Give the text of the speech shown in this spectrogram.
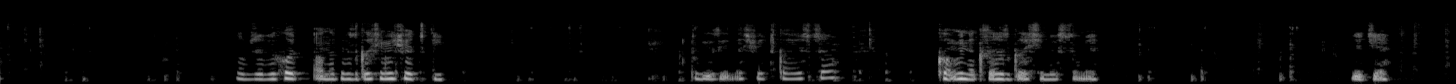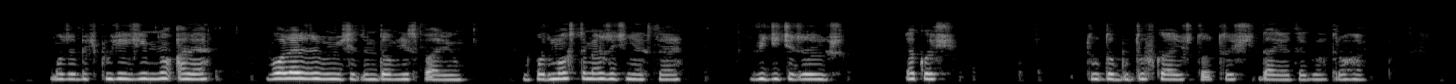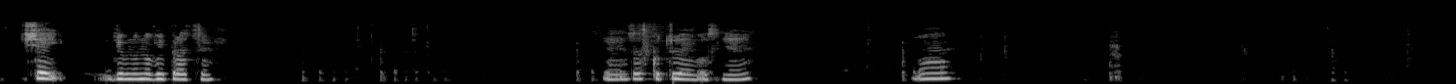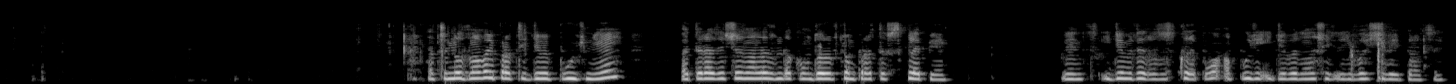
Dobrze, wychodź. A najpierw zgasimy świeczki. Tu jest jedna świeczka jeszcze. Kominek też zgasimy w sumie. Wiecie, może być później zimno, ale wolę, żeby mi się ten dom nie spalił. Bo pod mostem ja żyć nie chcę. Widzicie, że już jakoś tu dobudówka już to coś daje tego trochę. Dzisiaj idziemy do nowej pracy. Nie, Zaskoczyłem was, nie? No. Znaczy, no do nowej pracy idziemy później, a teraz jeszcze znalazłem taką dorywczą pracę w sklepie. Więc idziemy teraz do sklepu, a później idziemy do naszej właściwej pracy.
